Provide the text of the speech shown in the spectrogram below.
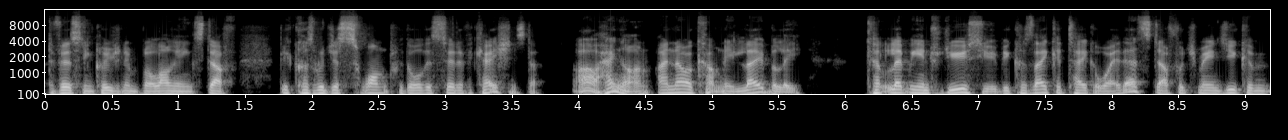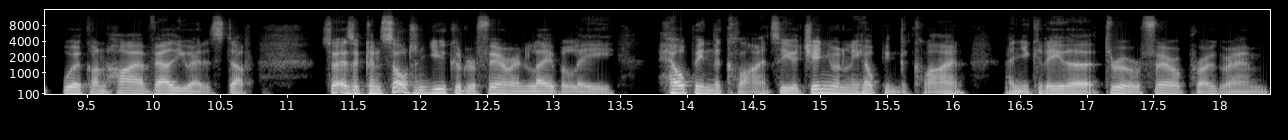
diversity, inclusion, and belonging stuff because we're just swamped with all this certification stuff. Oh, hang on. I know a company, Labourly. Can, let me introduce you because they could take away that stuff, which means you can work on higher value added stuff. So, as a consultant, you could refer in Labourly helping the client. So, you're genuinely helping the client, and you could either through a referral program.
